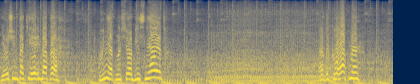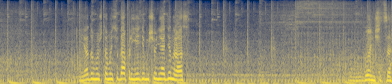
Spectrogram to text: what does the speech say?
И очень такие ребята внятно все объясняют. Адекватно. Я думаю, что мы сюда приедем еще не один раз. Гонщица.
